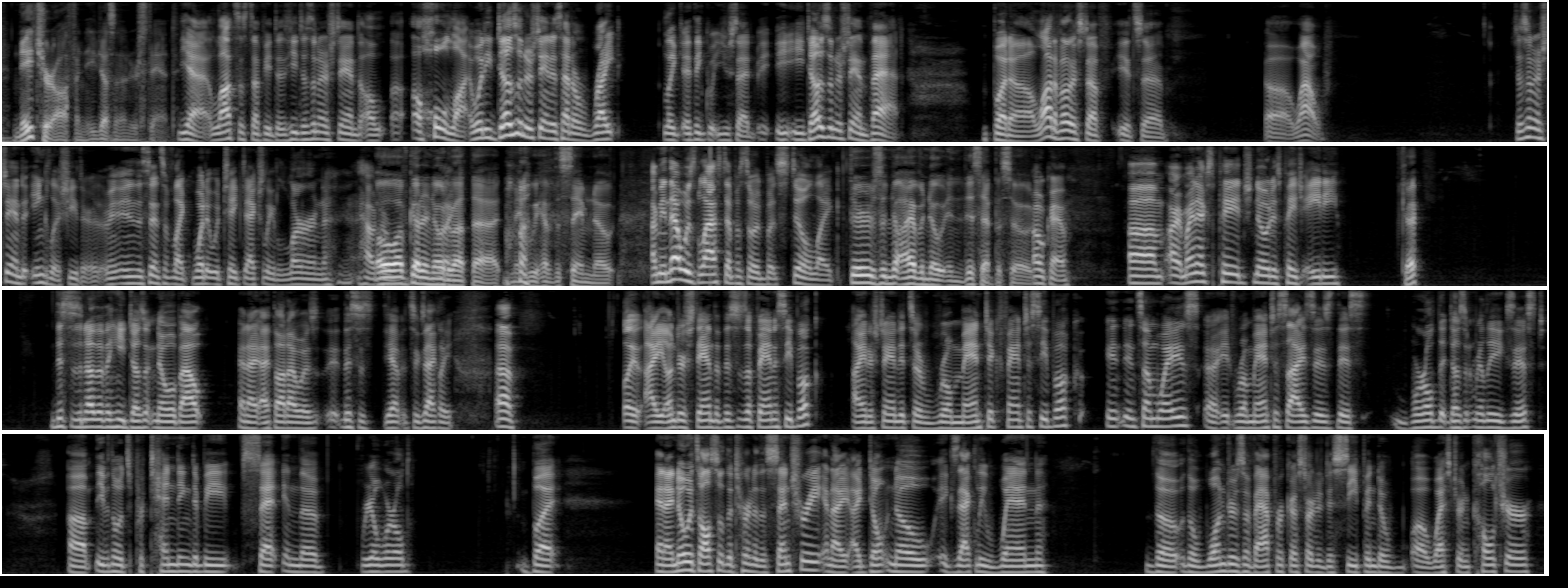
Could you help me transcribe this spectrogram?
Nature often he doesn't understand. yeah, lots of stuff he does. He doesn't understand a, a whole lot. What he does understand is how to write. Like I think what you said, he, he does understand that, but uh, a lot of other stuff, it's uh, uh, wow. Doesn't understand English either. I mean, in the sense of like what it would take to actually learn how to. Oh, I've got a note like- about that. Maybe we have the same note. I mean, that was last episode, but still, like, There's a I have a note in this episode. okay. Um, all right, my next page note is page eighty. Okay. this is another thing he doesn't know about and i, I thought i was this is yeah it's exactly uh like i understand that this is a fantasy book i understand it's a romantic fantasy book in, in some ways uh, it romanticizes this world that doesn't really exist uh, even though it's pretending to be set in the real world but and i know it's also the turn of the century and i, I don't know exactly when the the wonders of Africa started to seep into uh, Western culture,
